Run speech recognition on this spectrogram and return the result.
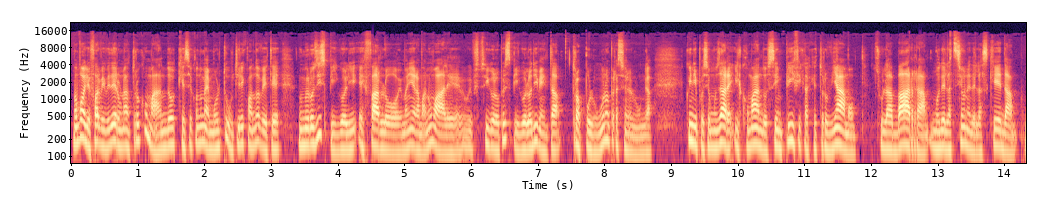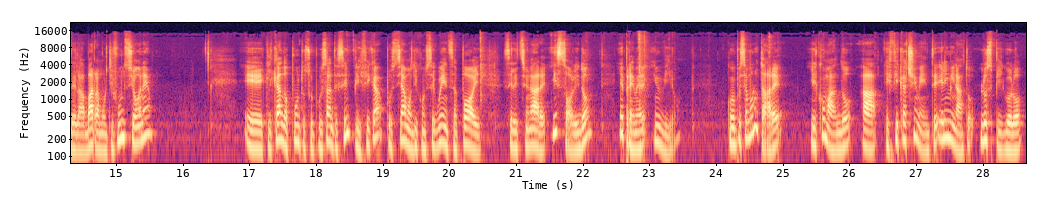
ma voglio farvi vedere un altro comando che secondo me è molto utile quando avete numerosi spigoli e farlo in maniera manuale, spigolo per spigolo, diventa troppo lungo, un'operazione lunga. Quindi possiamo usare il comando semplifica che troviamo sulla barra modellazione della scheda della barra multifunzione e cliccando appunto sul pulsante semplifica possiamo di conseguenza poi selezionare il solido e premere invio. Come possiamo notare il comando ha efficacemente eliminato lo spigolo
